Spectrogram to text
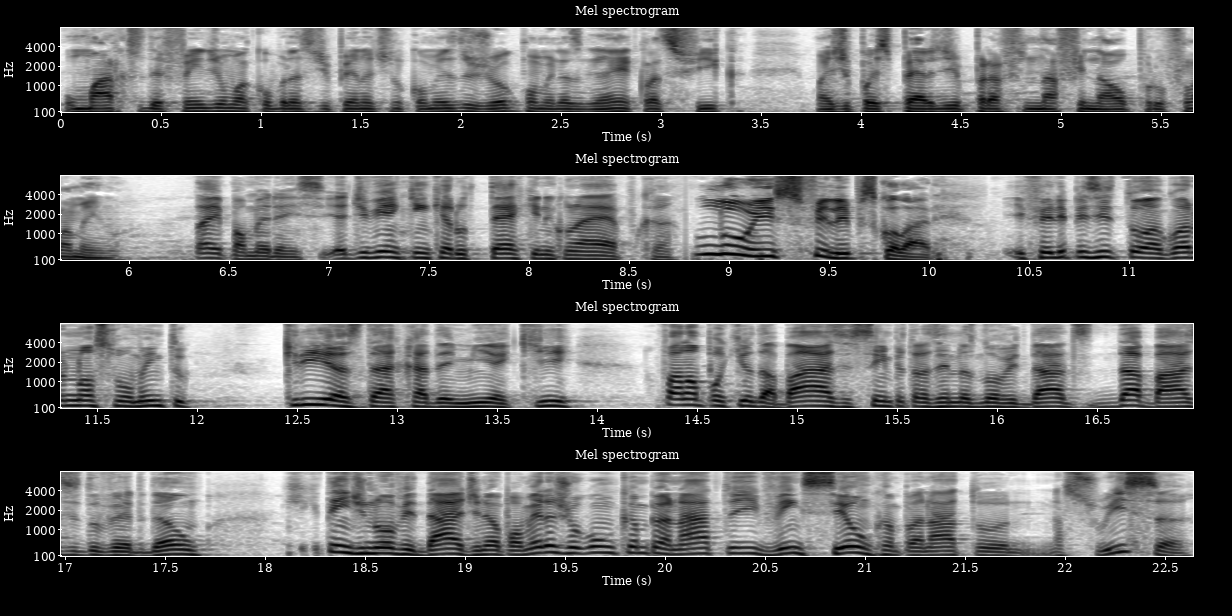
O Marcos defende uma cobrança de pênalti no começo do jogo, o Palmeiras ganha, classifica, mas depois perde pra, na final para o Flamengo. Tá aí, palmeirense. E adivinha quem que era o técnico na época? Luiz Felipe Scolari. E Felipe Zito, agora o nosso momento crias da academia aqui. Falar um pouquinho da base, sempre trazendo as novidades da base do Verdão. O que, que tem de novidade, né? O Palmeiras jogou um campeonato e venceu um campeonato na Suíça?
